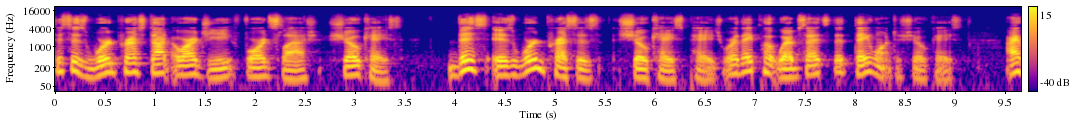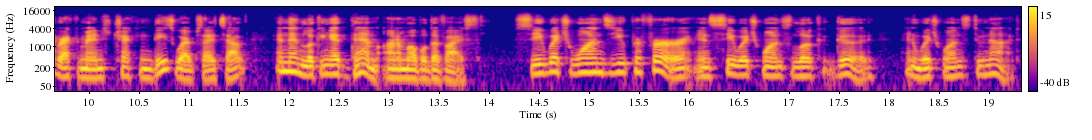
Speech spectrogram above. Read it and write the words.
This is wordpress.org forward slash showcase. This is WordPress's showcase page where they put websites that they want to showcase. I recommend checking these websites out and then looking at them on a mobile device. See which ones you prefer and see which ones look good and which ones do not.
